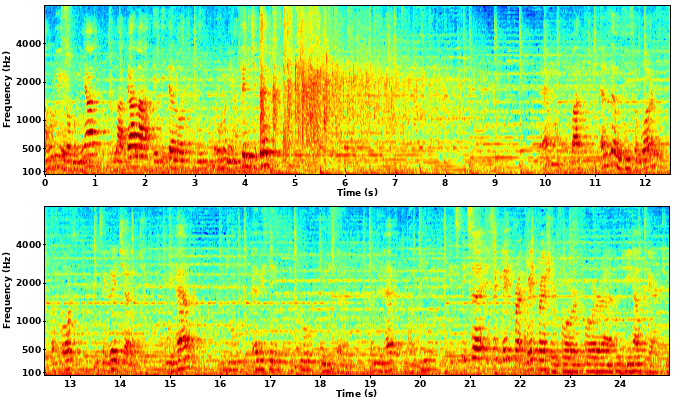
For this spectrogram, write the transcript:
anului în România la Gala Elitelor din România. Felicitări! This award, of course, it's a great challenge. We have to do everything to do in this area. And we have to continue. It's, it's a it's a great great pressure for for uh, for GE Healthcare to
